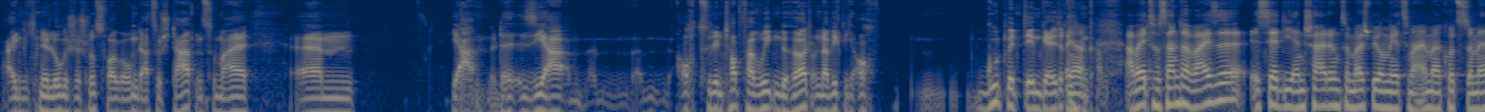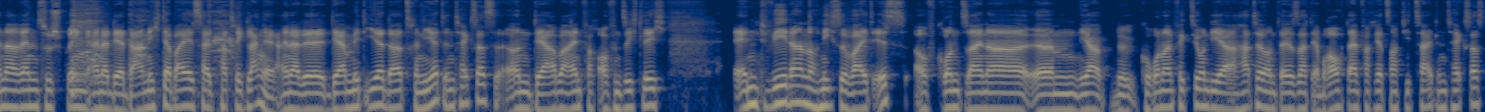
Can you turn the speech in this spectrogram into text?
eigentlich eine logische Schlussfolgerung, da zu starten, zumal ähm, ja, sie ja auch zu den Top-Favoriten gehört und da wirklich auch gut mit dem Geld rechnen ja. kann. Aber interessanterweise ist ja die Entscheidung zum Beispiel, um jetzt mal einmal kurz zum Männerrennen zu springen, einer, der da nicht dabei ist, halt Patrick Lange. Einer, der, der mit ihr da trainiert in Texas und der aber einfach offensichtlich entweder noch nicht so weit ist aufgrund seiner ähm, ja, Corona-Infektion, die er hatte und er sagt, er braucht einfach jetzt noch die Zeit in Texas.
